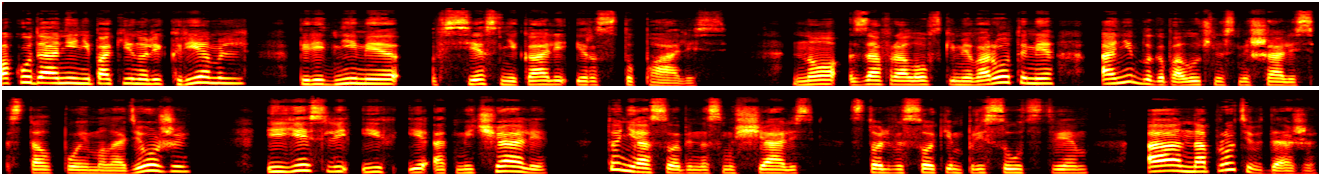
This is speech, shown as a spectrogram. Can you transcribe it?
Покуда они не покинули Кремль, перед ними все сникали и расступались. Но за Фроловскими воротами они благополучно смешались с толпой молодежи, и если их и отмечали, то не особенно смущались столь высоким присутствием, а, напротив даже,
